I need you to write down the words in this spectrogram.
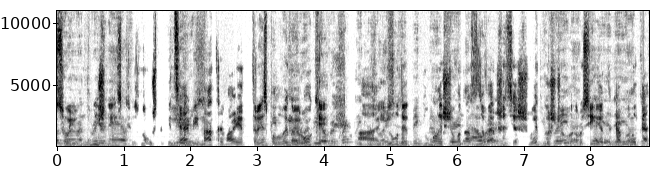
свою мужність. Знову ж таки, ця війна триває три з половиною роки. А люди думали, що вона завершиться швидко. Що Росія така велика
